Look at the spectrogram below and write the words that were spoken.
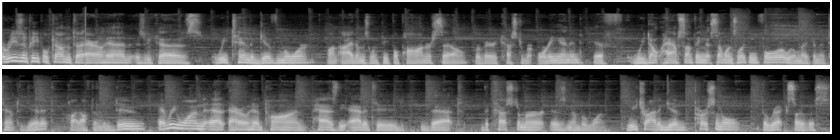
The reason people come to Arrowhead is because we tend to give more on items when people pawn or sell. We're very customer oriented. If we don't have something that someone's looking for, we'll make an attempt to get it. Quite often we do. Everyone at Arrowhead Pawn has the attitude that the customer is number one. We try to give personal, direct service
